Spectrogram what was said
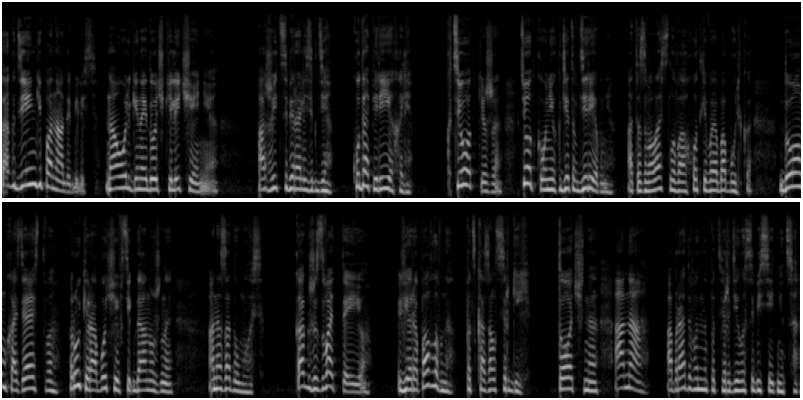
«Так деньги понадобились. На Ольгиной дочке лечение. А жить собирались где? Куда переехали?» «К тетке же. Тетка у них где-то в деревне», — отозвалась словоохотливая бабулька. «Дом, хозяйство, руки рабочие всегда нужны. Она задумалась. «Как же звать-то ее?» «Вера Павловна?» — подсказал Сергей. «Точно, она!» — обрадованно подтвердила собеседница.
